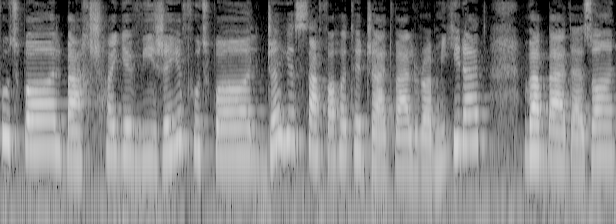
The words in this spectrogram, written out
فوتبال بخش های ویژه فوتبال جای صفحات جدول را می گیرد و بعد از آن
